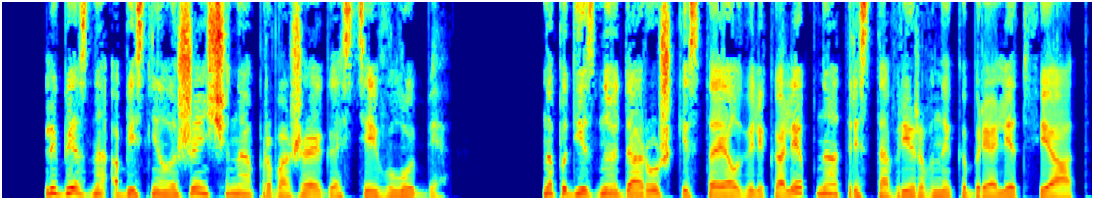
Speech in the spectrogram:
— любезно объяснила женщина, провожая гостей в лобби. На подъездной дорожке стоял великолепно отреставрированный кабриолет «Фиат»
